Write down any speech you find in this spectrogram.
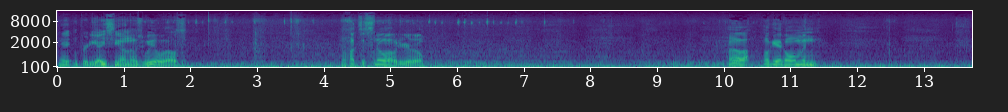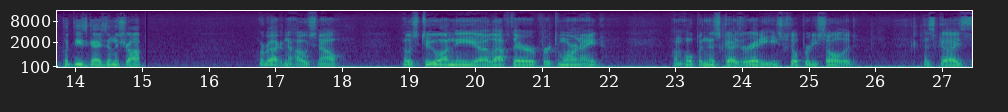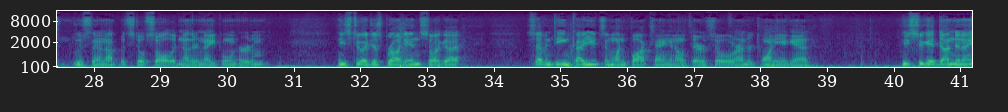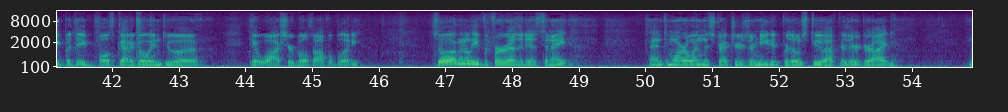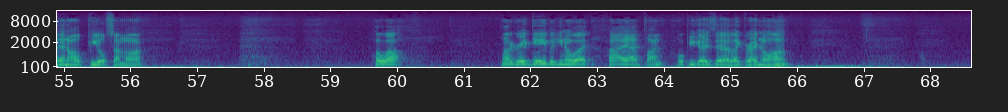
Getting pretty icy on those wheel wells. Lots of snow out here though. Oh, we'll get home and put these guys in the shop. We're back in the house now. Those two on the uh, left there for tomorrow night. I'm hoping this guy's ready. He's still pretty solid. This guy's loosening up, but still solid. Another night won't hurt him. These two I just brought in, so I got 17 coyotes and one fox hanging out there, so we're under 20 again. These two get done tonight, but they both got to go into a get washed. They're both awful bloody. So I'm going to leave the fur as it is tonight. And tomorrow when the stretchers are needed for those two after they're dried, then I'll peel some off. Oh well. Not a great day, but you know what? I had fun. Hope you guys uh, liked riding along.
